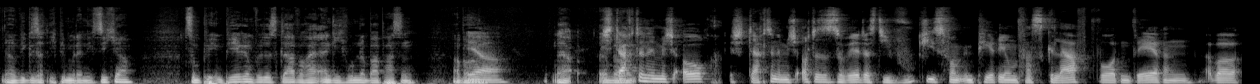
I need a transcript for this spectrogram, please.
Ja, wie gesagt, ich bin mir da nicht sicher. Zum Imperium würde Sklaverei eigentlich wunderbar passen. Aber ja. Ja, ich dachte nämlich auch, ich dachte nämlich auch, dass es so wäre, dass die Wookies vom Imperium versklavt worden wären. Aber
